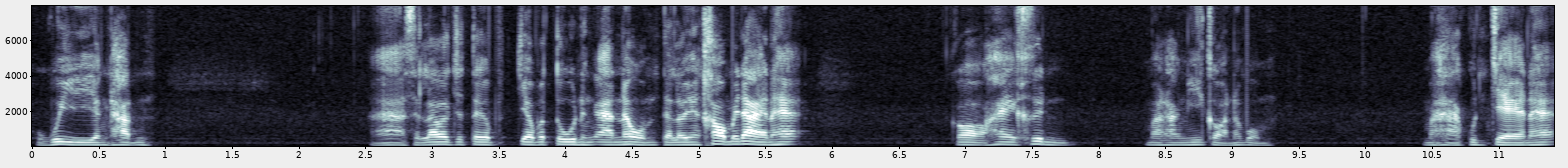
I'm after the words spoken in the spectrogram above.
โอ้ยยังทัน อ่า เสร็จแล้วเราจะเติมเจียวประตูหนึ่งอันนะผม แต่เรายังเข้าไม่ได้นะฮะ ก็ให้ขึ้นมาทางนี้ก่อนนะผม มาหากุญแจนะฮะ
